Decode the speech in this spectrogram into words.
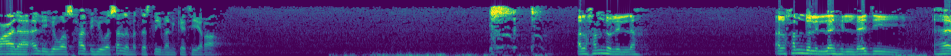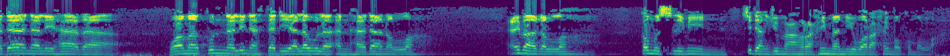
وعلى آله وأصحابه وسلم تسليما كثيرا. الحمد لله. الحمد لله الذي هدانا لهذا وما كنا لنهتدي لولا أن هدانا الله. عباد الله كمسلمين سيدنا جمعة رحمني ورحمكم الله.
